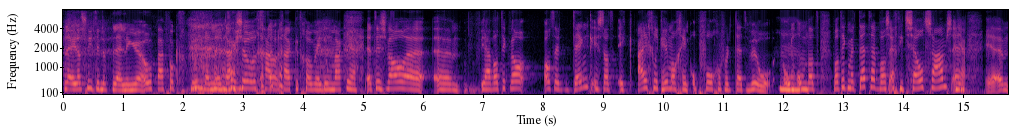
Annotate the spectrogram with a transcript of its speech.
nee, dat is niet in de planning. Je opa fokt genoeg en eh, daar zo ga, ga ik het gewoon mee doen. Maar ja. het is wel... eh, ehm, ja, wat ik wel altijd denk, is dat ik eigenlijk helemaal geen opvolger voor Ted wil. Hmm. Om, omdat wat ik met Ted heb, was echt iets zeldzaams. En Ja. ehm,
